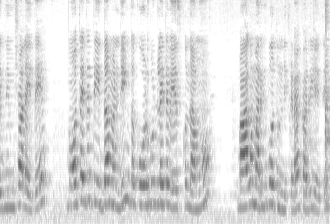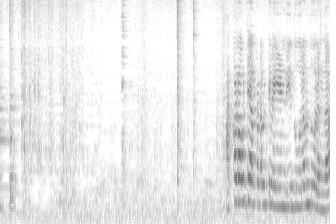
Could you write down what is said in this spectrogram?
ఐదు నిమిషాలు అయితే మూత అయితే తీద్దామండి ఇంకా కోడిగుడ్లు అయితే వేసుకుందాము. బాగా మరిగిపోతుంది ఇక్కడ కర్రీ అయితే. అక్కడ ఒకటి అక్కడ ఒకటి వేయండి దూరం దూరంగా.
